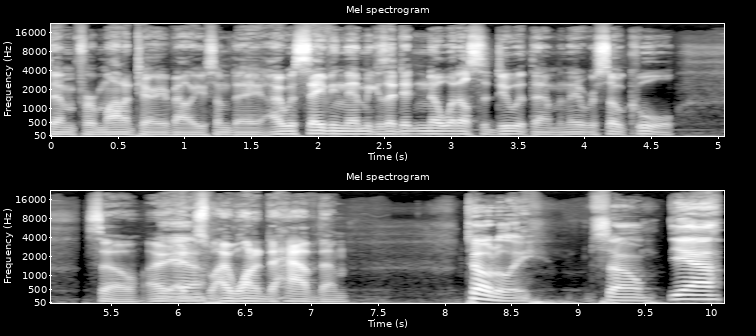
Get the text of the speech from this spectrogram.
them for monetary value someday. I was saving them because I didn't know what else to do with them, and they were so cool. So I, I just I wanted to have them. Totally. So yeah,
